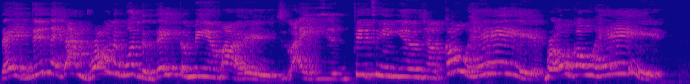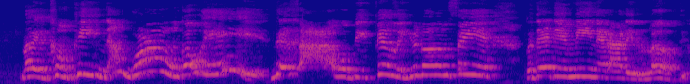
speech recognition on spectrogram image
they then they got grown and wanted to date the me in my age, like 15 years young. Go ahead, bro. Go ahead. Like competing, I'm grown. Go ahead. That's how I would be feeling. You know what I'm saying? But that didn't mean that I didn't love them.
